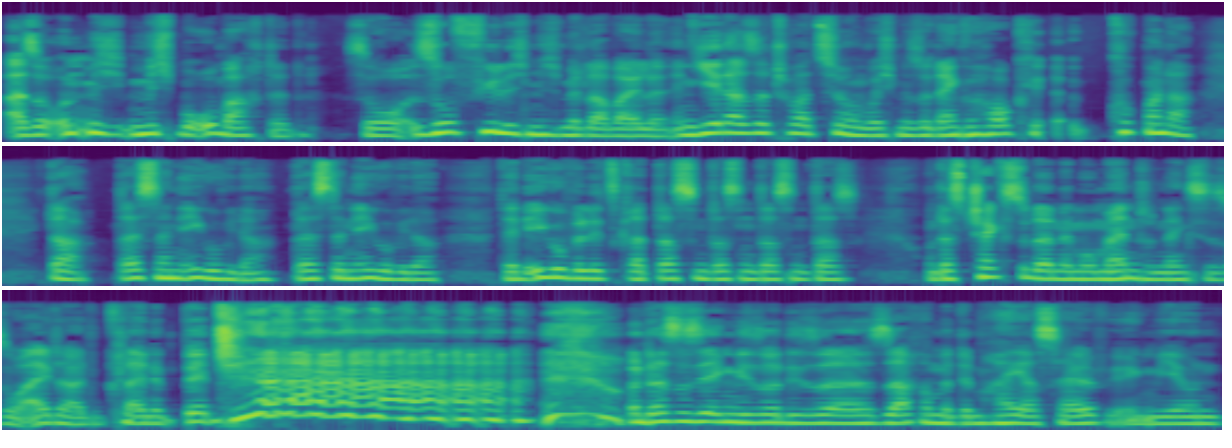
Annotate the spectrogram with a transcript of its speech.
also und mich, mich beobachtet. So, so fühle ich mich mittlerweile. In jeder Situation, wo ich mir so denke, okay, guck mal da, da, da ist dein Ego wieder, da ist dein Ego wieder. Dein Ego will jetzt gerade das und das und das und das. Und das checkst du dann im Moment und denkst dir so, Alter, du kleine Bitch. und das ist irgendwie so diese Sache mit dem Higher Self irgendwie und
